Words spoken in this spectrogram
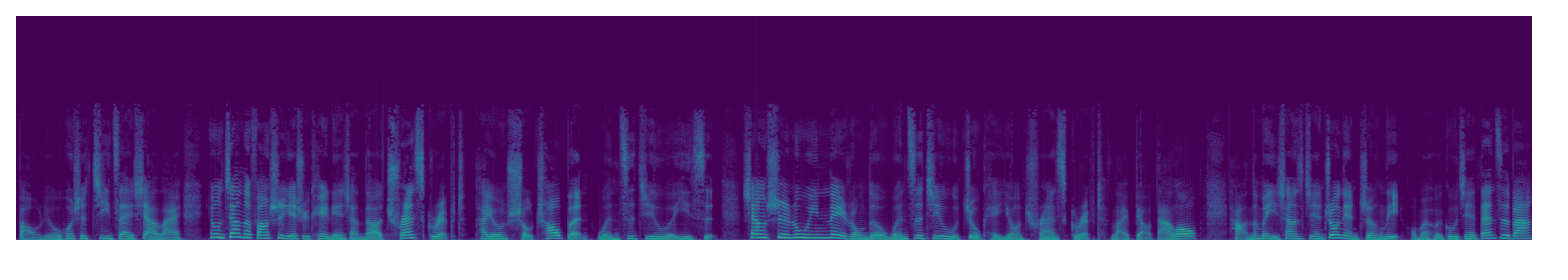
保留或是记载下来，用这样的方式，也许可以联想到 transcript，它有手抄本、文字记录的意思。像是录音内容的文字记录，就可以用 transcript 来表达喽。好，那么以上是今天重点整理，我们回顾这些单字吧。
